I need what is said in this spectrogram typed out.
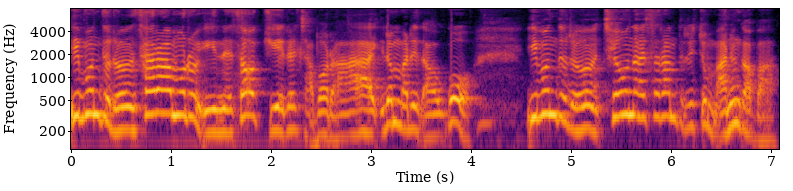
이분들은 사람으로 인해서 기회를 잡아라. 이런 말이 나오고, 이분들은 재혼할 사람들이 좀 많은가 봐.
